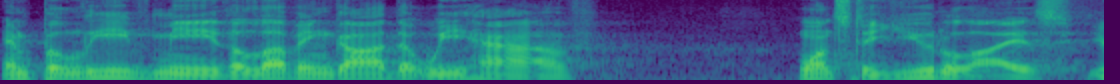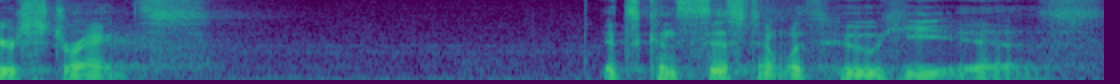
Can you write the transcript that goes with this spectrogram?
And believe me, the loving God that we have wants to utilize your strengths. It's consistent with who He is.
